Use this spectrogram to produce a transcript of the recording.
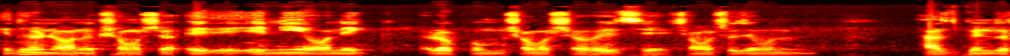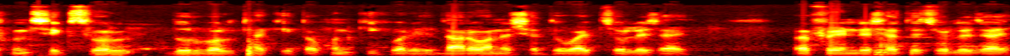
এ ধরনের অনেক সমস্যা, এ- এ- এ নিয়ে অনেক রকম সমস্যা হয়েছে। সমস্যা যেমন হাজবেন্ড যখন সেক্সুয়াল দুর্বল থাকে, তখন কি করে? দারোয়ানের সাথে ওয়াইফ চলে যায় বা ফ্রেন্ডের সাথে চলে যায়।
